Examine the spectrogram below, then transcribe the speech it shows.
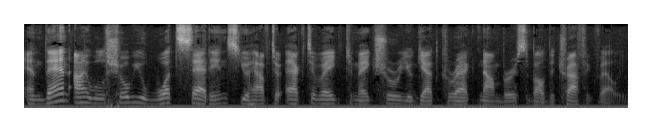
and then I will show you what settings you have to activate to make sure you get correct numbers about the traffic value.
